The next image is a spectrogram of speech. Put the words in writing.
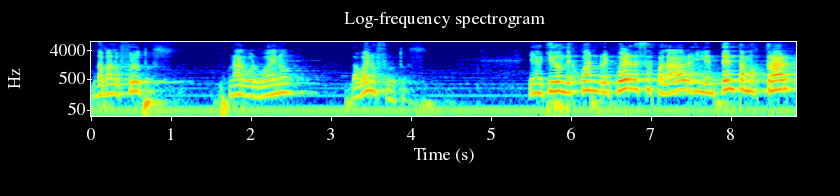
da malos frutos, un árbol bueno da buenos frutos. Y es aquí donde Juan recuerda esas palabras y le intenta mostrar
